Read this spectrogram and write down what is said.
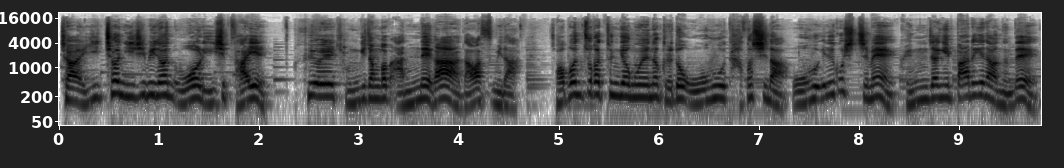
자, 2022년 5월 24일 수요일 정기점검 안내가 나왔습니다. 저번 주 같은 경우에는 그래도 오후 5시나 오후 7시쯤에 굉장히 빠르게 나왔는데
